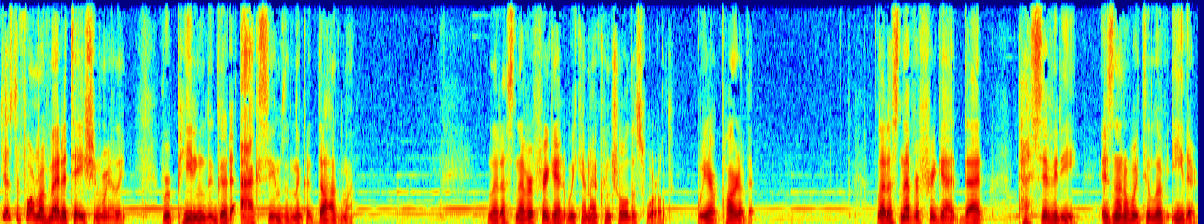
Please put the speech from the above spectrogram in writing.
just a form of meditation, really, repeating the good axioms and the good dogma. Let us never forget we cannot control this world, we are part of it. Let us never forget that passivity is not a way to live either.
